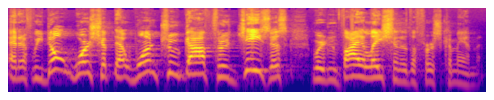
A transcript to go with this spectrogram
And if we don't worship that one true God through Jesus, we're in violation of the first commandment.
